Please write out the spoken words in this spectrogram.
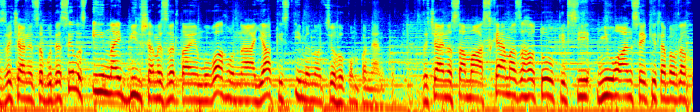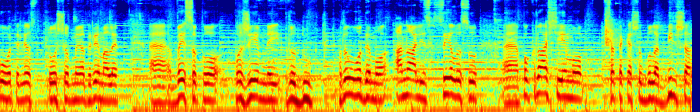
звичайно, це буде силос. І найбільше ми звертаємо увагу на якість іменно цього компоненту. Звичайно, сама схема заготовки, всі нюанси, які треба враховувати для того, щоб ми отримали е, високопоживний продукт. Проводимо аналіз силосу, покращуємо все таке, щоб була більша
